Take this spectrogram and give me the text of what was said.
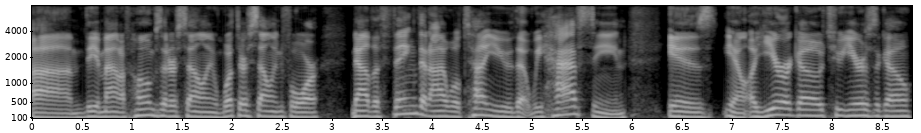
um, the amount of homes that are selling, what they're selling for. Now, the thing that I will tell you that we have seen is, you know, a year ago, two years ago,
